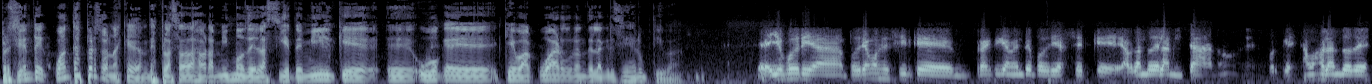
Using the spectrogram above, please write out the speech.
Presidente, ¿cuántas personas quedan desplazadas ahora mismo de las 7.000 que eh, hubo que, que, evacuar durante la crisis eruptiva? Eh, yo podría, podríamos decir que prácticamente podría ser que, hablando de la mitad, ¿no? Porque estamos hablando de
